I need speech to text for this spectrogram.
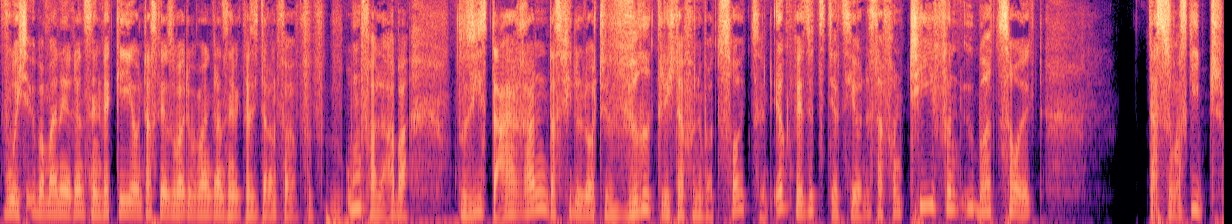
wo ich über meine Grenzen hinweggehe und das wäre so weit über meine Grenzen hinweg, dass ich daran umfalle. Aber du siehst daran, dass viele Leute wirklich davon überzeugt sind. Irgendwer sitzt jetzt hier und ist davon tiefen überzeugt, dass es sowas gibt.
